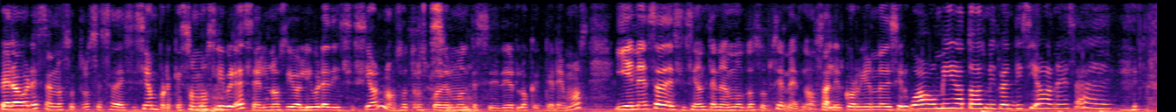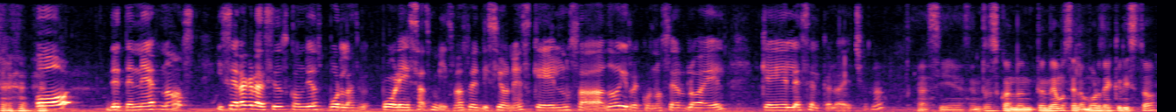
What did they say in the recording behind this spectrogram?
Pero ahora está en nosotros esa decisión, porque somos libres, Él nos dio libre decisión, nosotros podemos decidir lo que queremos, y en esa decisión tenemos dos opciones, ¿no? Salir corriendo y decir, wow, mira todas mis bendiciones, o detenernos y ser agradecidos con Dios por las por esas mismas bendiciones que él nos ha dado y reconocerlo a él que él es el que lo ha hecho, ¿no? Así es. Entonces, cuando entendemos el amor de Cristo,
